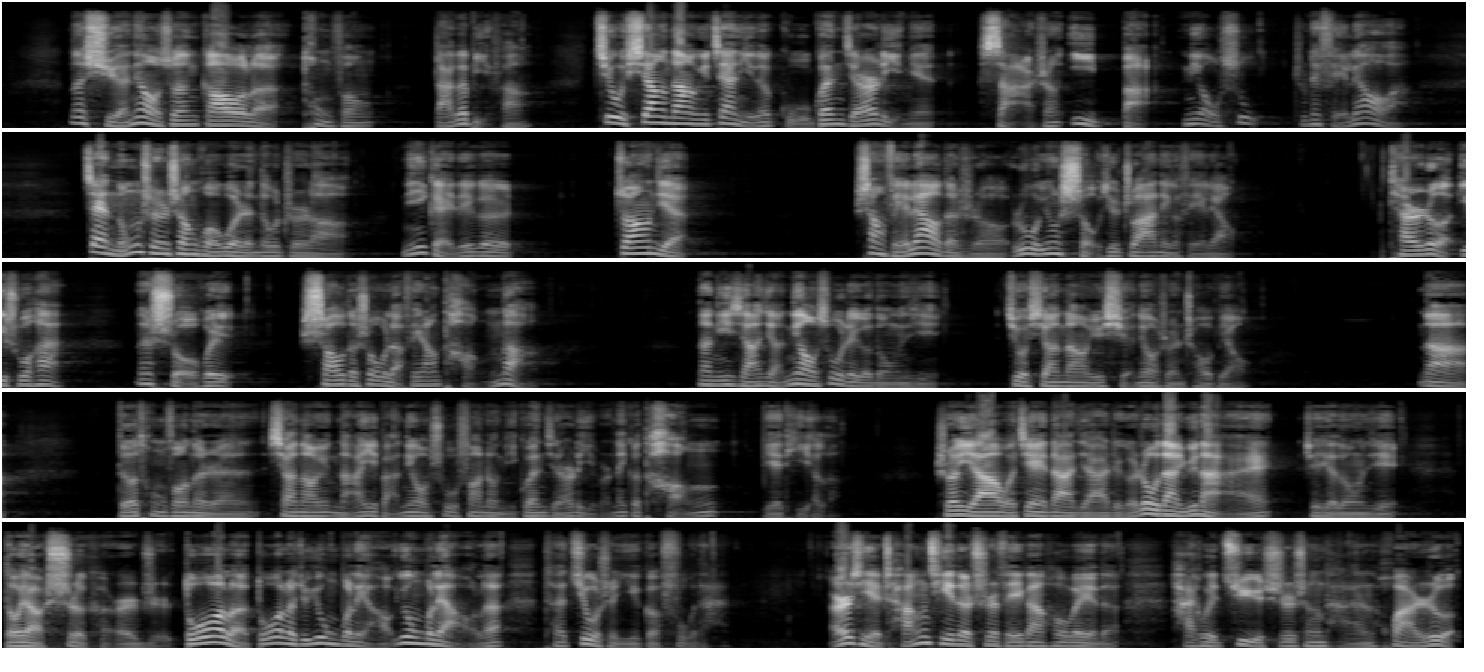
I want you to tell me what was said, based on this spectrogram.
那血尿酸高了，痛风，打个比方，就相当于在你的骨关节里面撒上一把尿素，就那肥料啊。在农村生活过人都知道，你给这个。庄稼上肥料的时候，如果用手去抓那个肥料，天热一出汗，那手会烧的受不了，非常疼的。那你想想，尿素这个东西就相当于血尿酸超标，那得痛风的人相当于拿一把尿素放到你关节里边，那个疼别提了。所以啊，我建议大家，这个肉蛋鱼奶这些东西。都要适可而止，多了多了就用不了，用不了了，它就是一个负担。而且长期的吃肥甘厚味的，还会聚湿生痰、化热，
